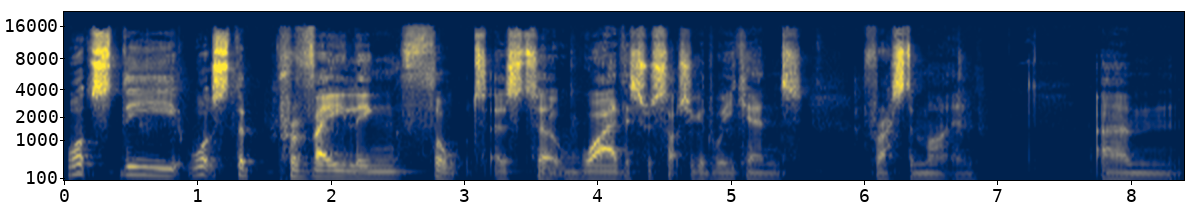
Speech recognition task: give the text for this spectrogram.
what's the what's the prevailing thought as to why this was such a good weekend for Aston Martin? Um,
